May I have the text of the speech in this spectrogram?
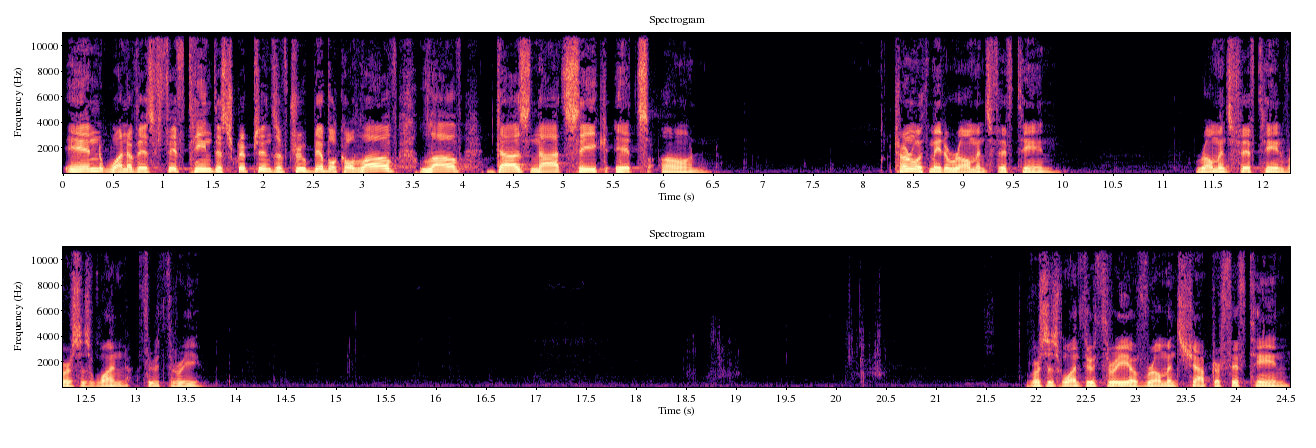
in one of his 15 descriptions of true biblical love. Love does not seek its own. Turn with me to Romans 15. Romans 15, verses 1 through 3. Verses 1 through 3 of Romans chapter 15.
